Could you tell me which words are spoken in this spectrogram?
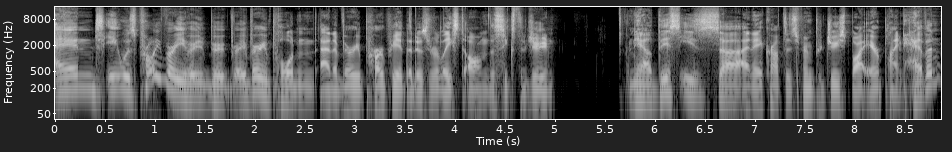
and it was probably very, very, very, very important and very appropriate that it was released on the 6th of June. Now, this is uh, an aircraft that's been produced by Aeroplane Heaven,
